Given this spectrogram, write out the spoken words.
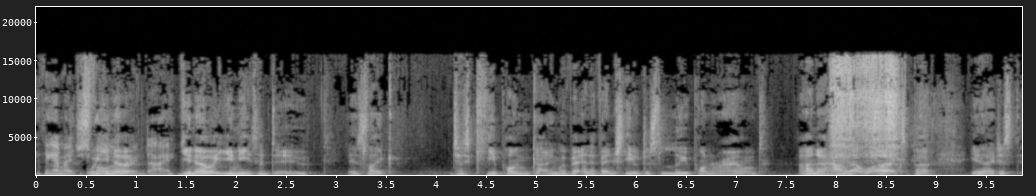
I think I might just Well, fall you know, over and die. you know what you need to do is like just keep on going with it, and eventually you'll just loop on around. I don't know how that works, but you know, just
